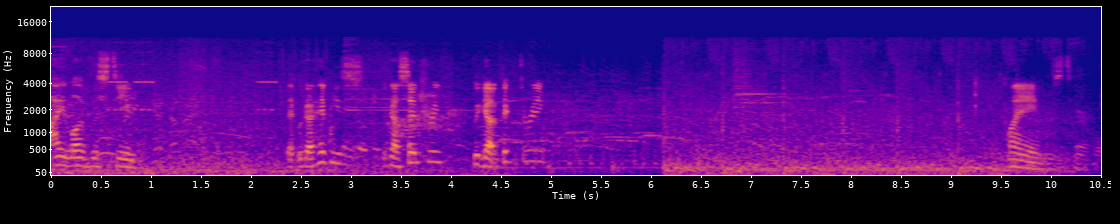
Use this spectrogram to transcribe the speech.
I love this team. We got hippies, we got sentry, we got victory. Aim is terrible.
